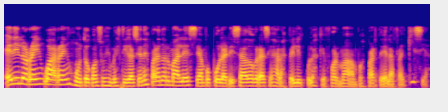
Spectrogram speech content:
Eddie Lorraine Warren, junto con sus investigaciones paranormales, se han popularizado gracias a las películas que forman pues, parte de la franquicia.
